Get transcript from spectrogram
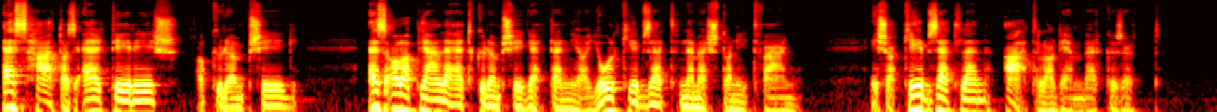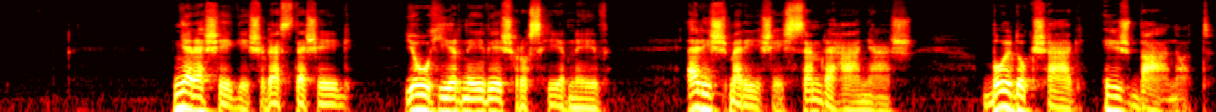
Ez hát az eltérés, a különbség, ez alapján lehet különbséget tenni a jól képzett nemes tanítvány és a képzetlen átlagember között. Nyereség és veszteség, jó hírnév és rossz hírnév, elismerés és szemrehányás, boldogság és bánat.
